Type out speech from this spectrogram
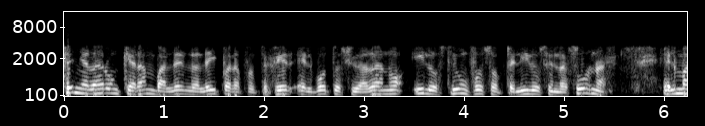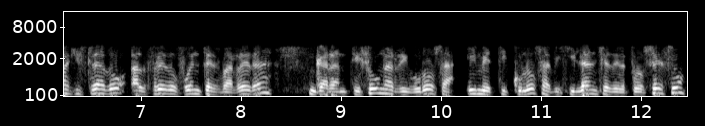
señalaron que harán valer la ley para proteger el voto ciudadano y los triunfos obtenidos en las urnas. El magistrado Alfredo Fuentes Barrera garantizó una rigurosa y meticulosa vigilancia del proceso,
